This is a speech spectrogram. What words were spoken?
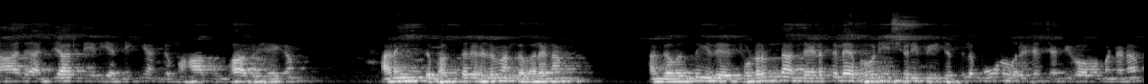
நாலு அஞ்சாம் தேதி அன்னைக்கு அங்கே மகா கும்பாபிஷேகம். அனைத்து பக்தர்களும் அங்கே வரணும். அங்கே வந்து இது தொடர்ந்து அந்த இடத்துல புவனேஸ்வரி பீடத்தில் மூணு வருஷம் சண்டி ஹோமம் பண்ணணும்.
